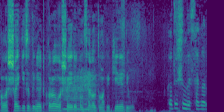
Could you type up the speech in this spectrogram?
অবশ্যই কিছুদিন ওয়েট করো অবশ্যই এরকম ছাগল তোমাকে কিনে দিব। কত সুন্দর ছাগল।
